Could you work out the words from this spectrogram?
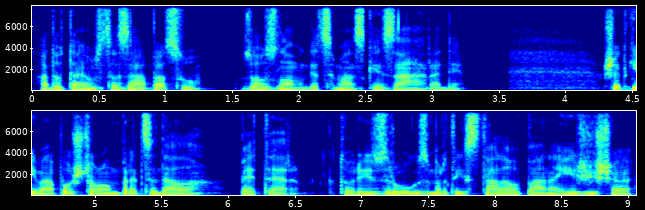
a do tajomstva zápasu so zlom v Gecemanskej záhrade. Všetkým apoštolom predsedal Peter, ktorý z rúk zmrtvých stáleho pána Ježiša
